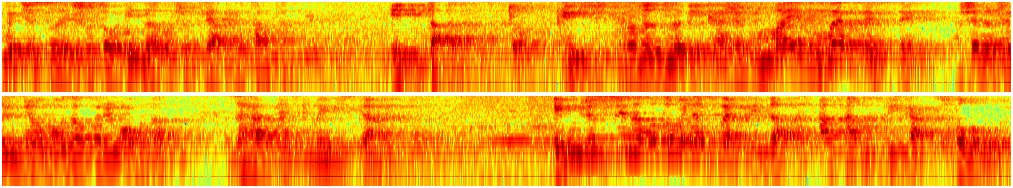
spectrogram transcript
вичислили, що то він нарушив клятву тата. І тато такий справедливий каже, має вмерти син. А ще не через нього Бог дав перемогу над загарбницькими військами. І він же сина готовий на смерть віддати, а сам в гріхах з головою.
